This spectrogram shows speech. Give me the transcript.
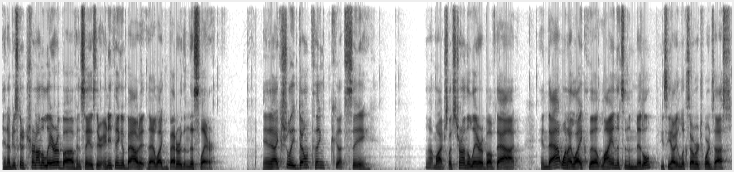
And I'm just going to turn on the layer above and say, is there anything about it that I like better than this layer? And I actually don't think, let's see. Not much. Let's turn on the layer above that. And that one, I like the lion that's in the middle. Do you see how he looks over towards us?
